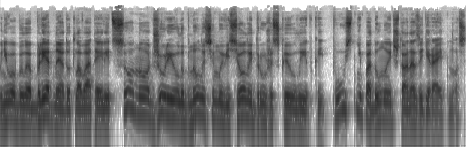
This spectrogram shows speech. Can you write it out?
у него было бледное одутловатое лицо, но Джулия улыбнулась ему веселой дружеской улыбкой. Пусть не подумает, что она задирает нос.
